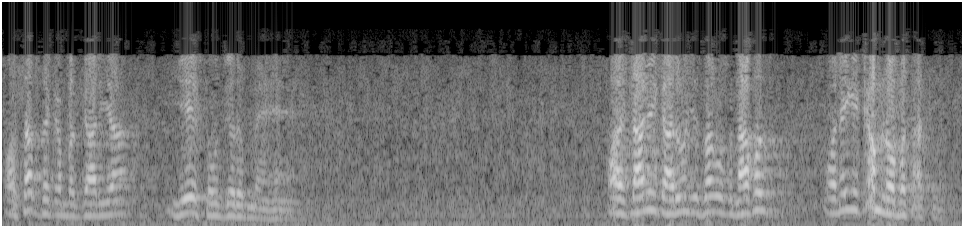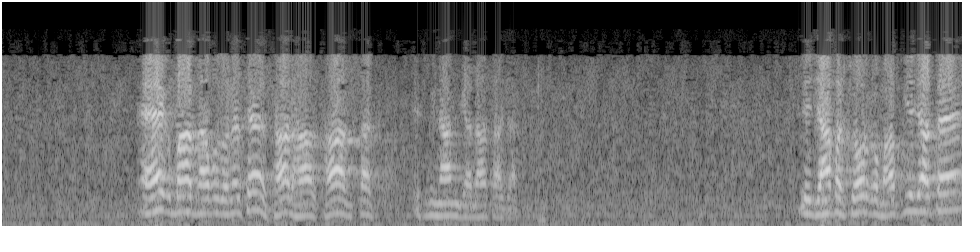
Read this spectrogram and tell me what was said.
اور سب سے کم بدکاریاں یہ سعودی عرب میں ہیں۔ اور اسلامی قانون جس وقت نافذ ہونے کی کم نوبت آتی۔ ہے ایک بار نافذ ہونے سے سال ہر سال تک اطمینان کے حالات آ جاتے۔ ہیں یہ جہاں پر چور کو معاف کیا جاتا ہے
